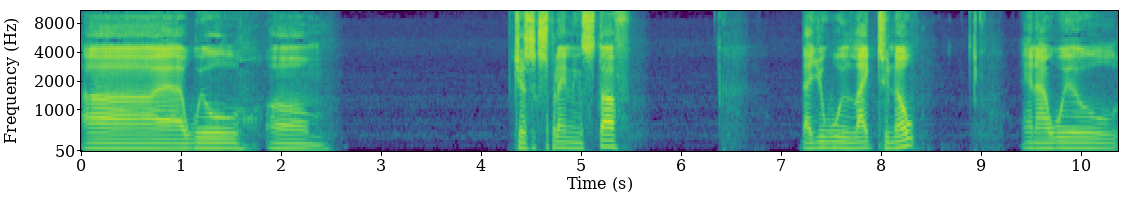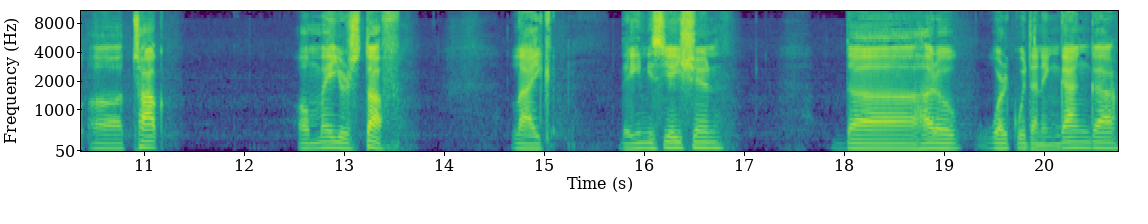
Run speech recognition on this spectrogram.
I will um, just explaining stuff that you would like to know, and I will uh, talk on major stuff like the initiation, the how to work with an nganga,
